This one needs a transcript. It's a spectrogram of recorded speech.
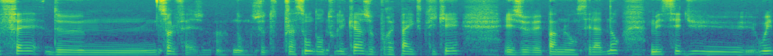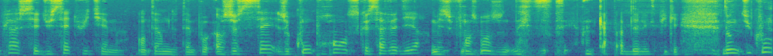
fait de hum, solfège hein. donc de toute façon dans tous les cas je pourrais pas expliquer et je vais pas me lancer là-dedans mais c'est du Whiplash c'est du 7 8 e en termes de tempo alors je sais je comprends ce que ça veut dire mais je- franchement je c'est incapable de l'expliquer donc du coup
